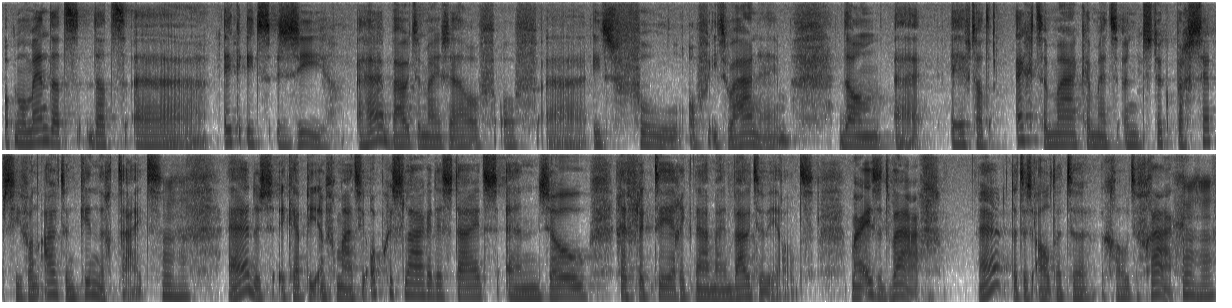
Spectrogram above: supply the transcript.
op het moment dat, dat uh, ik iets zie hè, buiten mijzelf of uh, iets voel of iets waarneem, dan heeft dat echt te maken met een stuk perceptie vanuit een kindertijd. Mm dus ik heb die informatie opgeslagen destijds en zo reflecteer ik naar mijn buitenwereld. Maar is het waar? He? Dat is altijd de grote vraag. Mm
